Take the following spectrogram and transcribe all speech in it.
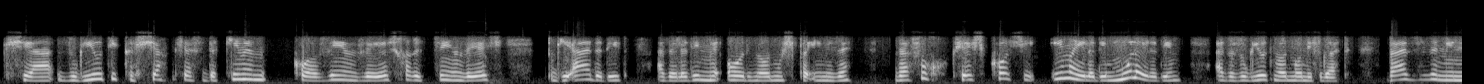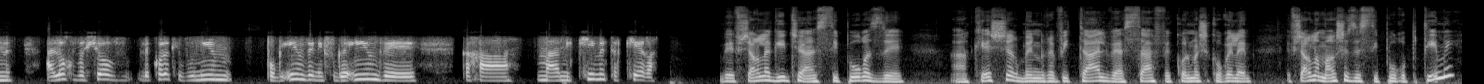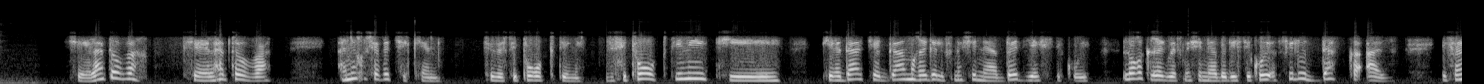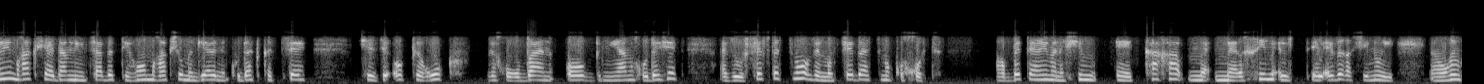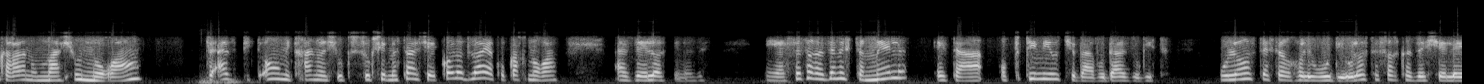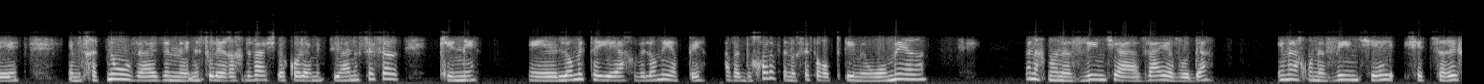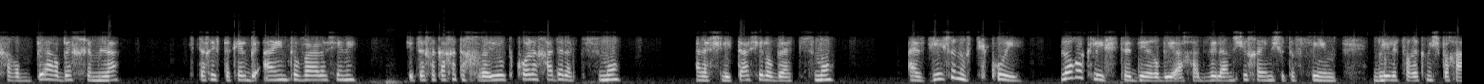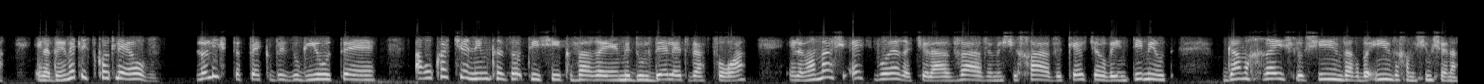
כשהזוגיות היא קשה, כשהסדקים הם כואבים ויש חריצים ויש פגיעה הדדית, אז הילדים מאוד מאוד מושפעים מזה. והפוך, כשיש קושי עם הילדים, מול הילדים, אז הזוגיות מאוד מאוד נפגעת. ואז זה מין הלוך ושוב לכל הכיוונים פוגעים ונפגעים וככה מעמיקים את הקרע. ואפשר להגיד שהסיפור הזה, הקשר בין רויטל ואסף וכל מה שקורה להם, אפשר לומר שזה סיפור אופטימי? שאלה טובה, שאלה טובה. אני חושבת שכן, שזה סיפור אופטימי. זה סיפור אופטימי כי, כי לדעת שגם רגע לפני שנאבד יש סיכוי. לא רק רגע לפני שנאבד יש סיכוי, אפילו דווקא אז. לפעמים רק כשאדם נמצא בתהום, רק כשהוא מגיע לנקודת קצה, שזה או פירוק וחורבן או בנייה מחודשת, אז הוא אוסף את עצמו ומוצא בעצמו כוחות. הרבה פעמים אנשים אה, ככה מהלכים אל, אל עבר השינוי. הם אומרים, קרה לנו משהו נורא, ואז פתאום התחלנו איזשהו סוג של מסע שכל עוד לא היה כל כך נורא, אז אה, לא עשינו את זה. אה, הספר הזה מסמל את האופטימיות שבעבודה הזוגית. הוא לא ספר הוליוודי, הוא לא ספר כזה של אה, הם התחתנו ואז הם נסעו לירח דבש והכל היה מצוין, הוא ספר כנה, אה, לא מטייח ולא מייפה, אבל בכל אופן הוא ספר אופטימי, הוא אומר אם אנחנו נבין שהאהבה היא עבודה, אם אנחנו נבין ש... שצריך הרבה הרבה חמלה, שצריך להסתכל בעין טובה על השני, שצריך לקחת אחריות כל אחד על עצמו, על השליטה שלו בעצמו, אז יש לנו סיכוי לא רק להסתדר ביחד ולהמשיך חיים משותפים בלי לפרק משפחה, אלא באמת לזכות לאהוב. לא להסתפק בזוגיות אה, ארוכת שנים כזאת שהיא כבר אה, מדולדלת ואפורה, אלא ממש אש בוערת של אהבה ומשיכה וקשר ואינטימיות גם אחרי 30 ו-40 ו-50 שנה.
